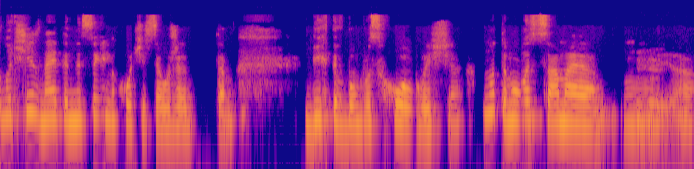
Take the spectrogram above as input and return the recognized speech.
вночі, знаєте, не сильно хочеться вже там бігти в бомбосховище. Ну, тому ось саме м, Мгм.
